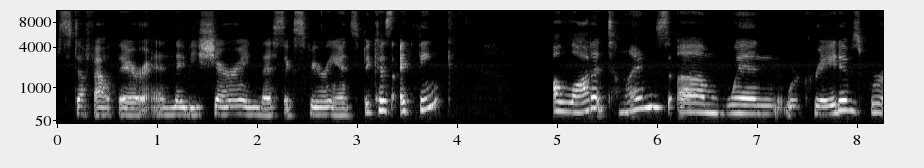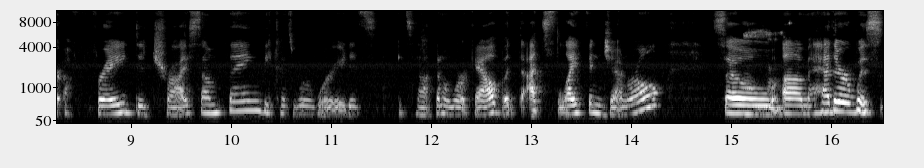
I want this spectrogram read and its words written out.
stuff out there and maybe sharing this experience because I think a lot of times um, when we're creatives, we're afraid to try something because we're worried it's it's not going to work out. But that's life in general. So mm-hmm. um, Heather was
